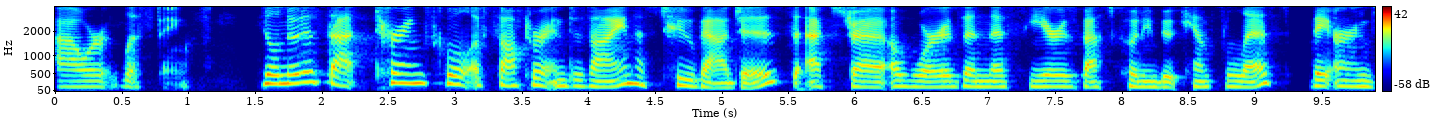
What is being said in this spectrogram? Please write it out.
our listings. You'll notice that Turing School of Software and Design has two badges, extra awards in this year's Best Coding Bootcamps list. They earned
